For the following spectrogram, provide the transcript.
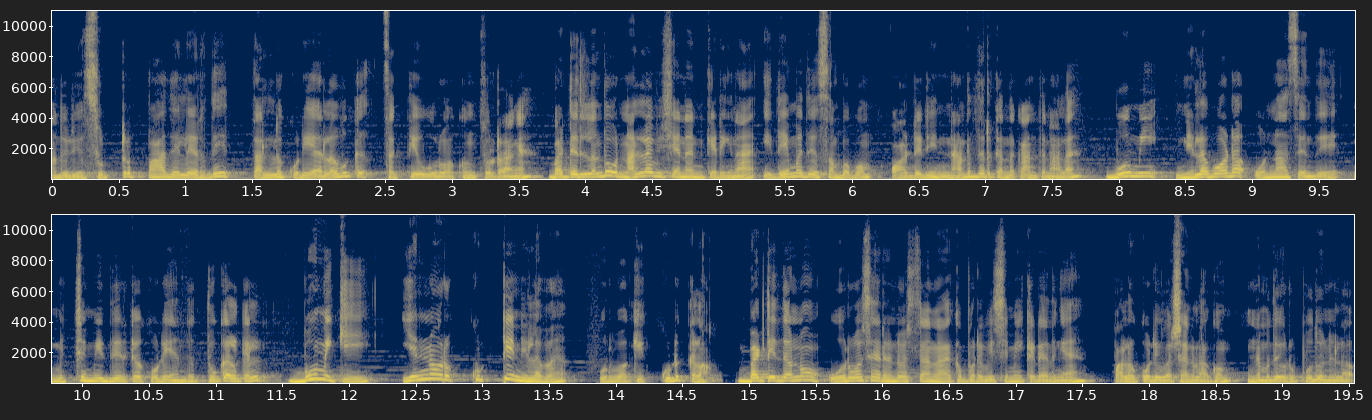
அதோடைய சுற்றுப்பாதையிலிருந்தே தள்ளக்கூடிய அளவுக்கு சக்தியை உருவாக்கும்னு சொல்கிறாங்க பட் இதுலேருந்து ஒரு நல்ல விஷயம் என்னன்னு கேட்டிங்கன்னா இதே மாதிரி சம்பவம் ஆல்ரெடி நடந்திருக்க அந்த காரணத்தினால. பூமி நிலவோட ஒன்றா சேர்ந்து மிச்சம் மீதி இருக்கக்கூடிய அந்த துகள்கள் பூமிக்கு இன்னொரு குட்டி நிலவை உருவாக்கி கொடுக்கலாம். பட் இதனும் ஒரு வருஷம் ரெண்டு வருஷம் நடக்க போகிற விஷயமே கிடையாதுங்க. பல கோடி வருஷங்களாகும் இந்த மாதிரி ஒரு புது நிலா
